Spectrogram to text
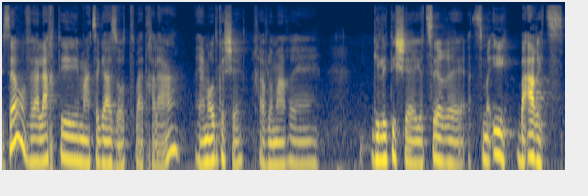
זהו, והלכתי עם ההצגה הזאת בהתחלה. היה מאוד קשה, חייב לומר. גיליתי שיוצר עצמאי בארץ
